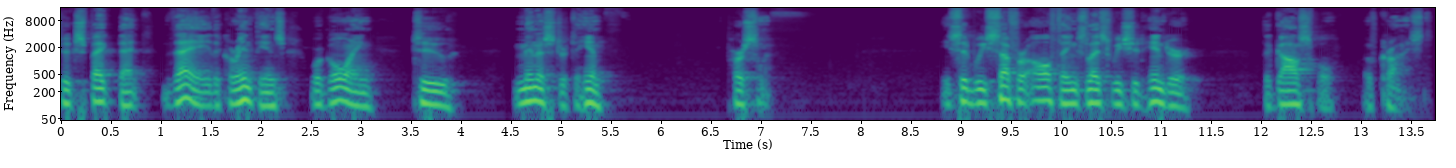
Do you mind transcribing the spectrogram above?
to expect that they, the Corinthians, were going to minister to him personally. He said, We suffer all things lest we should hinder the gospel of Christ.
